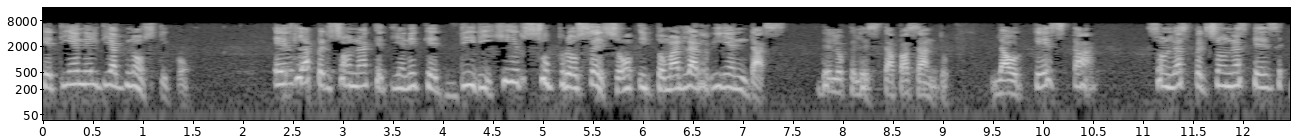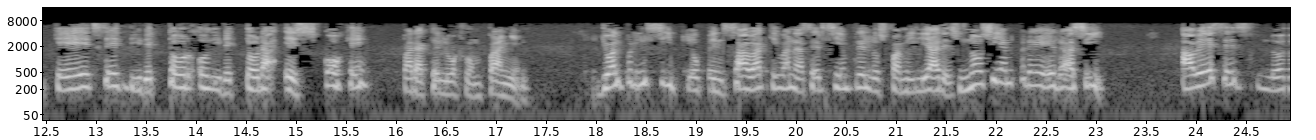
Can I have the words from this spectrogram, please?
que tiene el diagnóstico. Es la persona que tiene que dirigir su proceso y tomar las riendas de lo que le está pasando. La orquesta son las personas que, ese director o directora escoge para que lo acompañen. Yo al principio pensaba que iban a ser siempre los familiares. No siempre era así. A veces los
